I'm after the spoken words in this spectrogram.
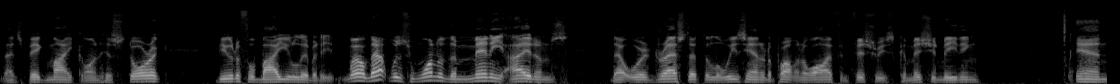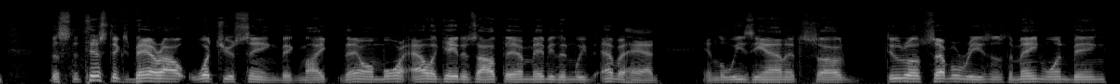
That's Big Mike on historic beautiful Bayou Liberty. Well, that was one of the many items that were addressed at the Louisiana Department of Wildlife and Fisheries Commission meeting. And the statistics bear out what you're seeing, Big Mike. There are more alligators out there, maybe than we've ever had in Louisiana. It's uh, due to several reasons. The main one being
